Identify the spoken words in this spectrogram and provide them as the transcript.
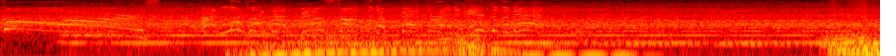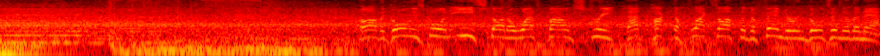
Scores! And looked like that bounced off the defender and into the net. Oh, the goalie's going east on a westbound street. That puck deflects off the defender and goes into the net.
